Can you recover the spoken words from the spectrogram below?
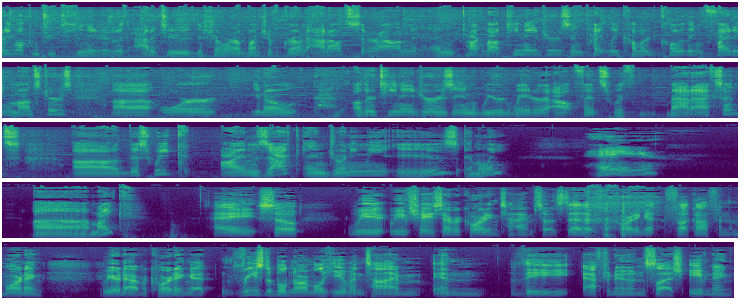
Everybody, welcome to Teenagers with Attitude, the show where a bunch of grown adults sit around and talk about teenagers in tightly colored clothing fighting monsters, uh, or, you know, other teenagers in weird waiter outfits with bad accents. Uh, this week, I'm Zach, and joining me is Emily, Hey, uh, Mike, Hey, so we we've changed our recording time. So instead of recording at fuck off in the morning, we are now recording at reasonable normal human time in the afternoon slash evening.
